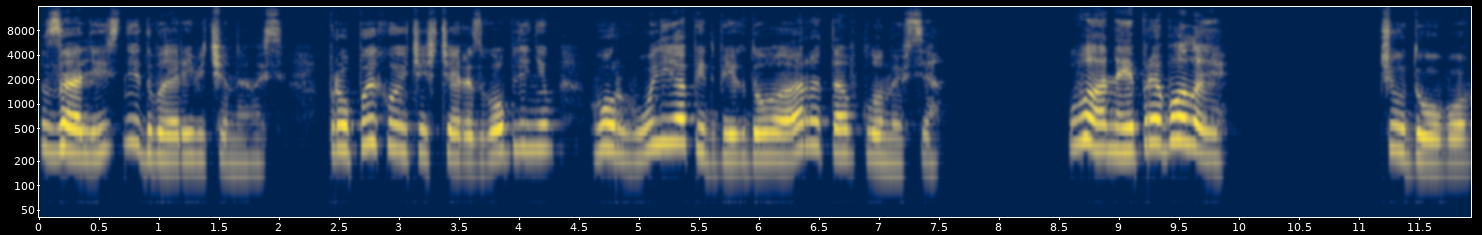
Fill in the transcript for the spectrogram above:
Залізні двері відчинились. Пропихуючись через гоблінів, Горгулія підбіг до Гуара та вклонився. Вони прибули. Чудово.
